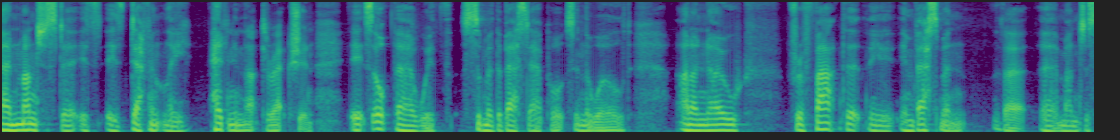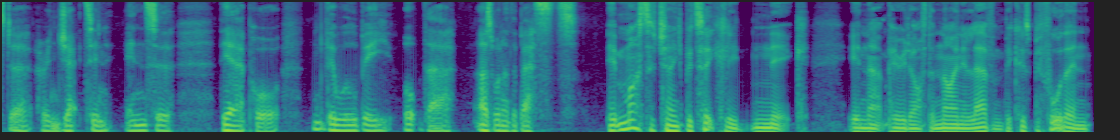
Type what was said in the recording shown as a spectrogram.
and Manchester is is definitely heading in that direction. It's up there with some of the best airports in the world, and I know for a fact that the investment that uh, Manchester are injecting into the airport, they will be up there as one of the best. It must have changed, particularly Nick, in that period after 9 11, because before then,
